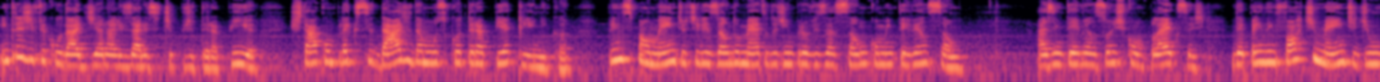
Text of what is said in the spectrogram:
Entre as dificuldades de analisar esse tipo de terapia está a complexidade da musicoterapia clínica, principalmente utilizando o método de improvisação como intervenção. As intervenções complexas dependem fortemente de, um,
